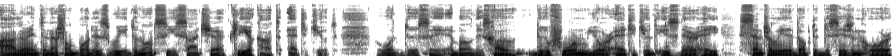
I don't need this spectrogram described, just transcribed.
other international bodies, we do not see such a clear-cut attitude. What do you say about this? How do you form your attitude? Is there a centrally adopted decision or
